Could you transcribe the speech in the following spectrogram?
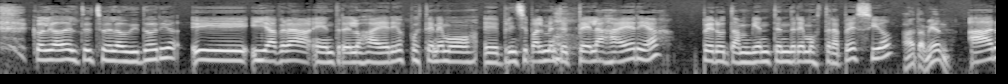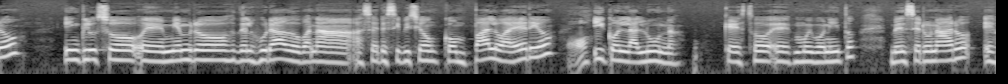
colgado del techo del auditorio. Y, y habrá entre los aéreos, pues tenemos eh, principalmente telas aéreas, pero también tendremos trapecio, Ah, también. aro. Incluso eh, miembros del jurado van a hacer exhibición con palo aéreo Oh. y con la luna, que esto es muy bonito. En vez de ser un aro, es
